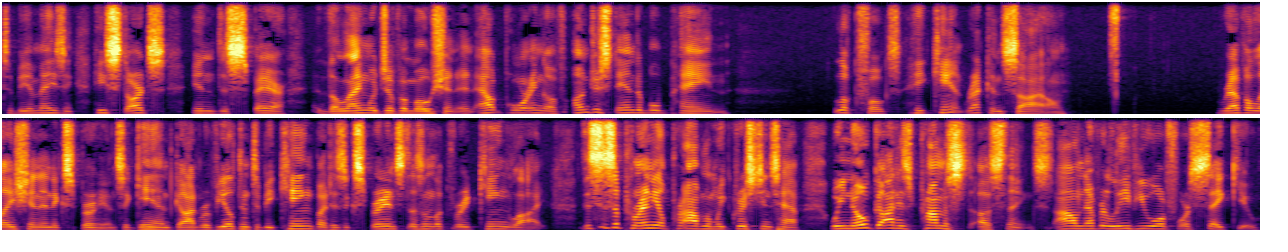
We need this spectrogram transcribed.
to be amazing. He starts in despair, the language of emotion, an outpouring of understandable pain. Look, folks, he can't reconcile revelation and experience. Again, God revealed him to be king, but his experience doesn't look very king like. This is a perennial problem we Christians have. We know God has promised us things. I'll never leave you or forsake you,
